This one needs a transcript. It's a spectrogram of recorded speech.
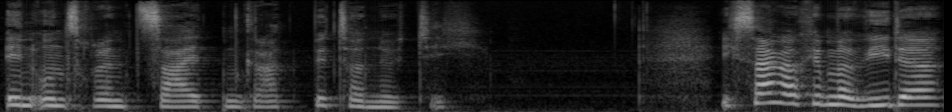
in unseren Zeiten gerade bitter nötig. Ich sage auch immer wieder,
